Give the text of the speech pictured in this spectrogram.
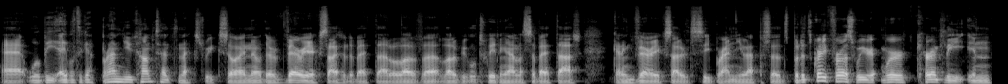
uh, will be able to get brand new content next week. So I know they're very excited about that. A lot of uh, a lot of people tweeting at us about that, getting very excited to see brand new episodes. But it's great for us. We're we're currently in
